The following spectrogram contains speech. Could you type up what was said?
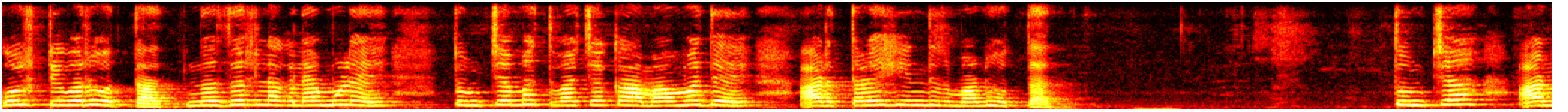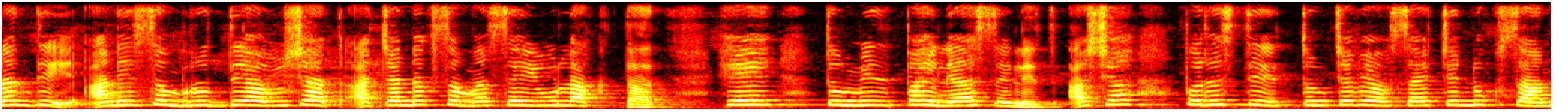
गोष्टीवर होतात. नजर लागल्यामुळे तुमच्या महत्त्वाच्या कामामध्ये अडथळेही निर्माण होतात. तुमच्या आनंदी आणि समृद्धी आयुष्यात अचानक समस्या येऊ लागतात. हे तुम्ही पाहिले असेलच. अशा परिस्थितीत तुमच्या व्यवसायाचे नुकसान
